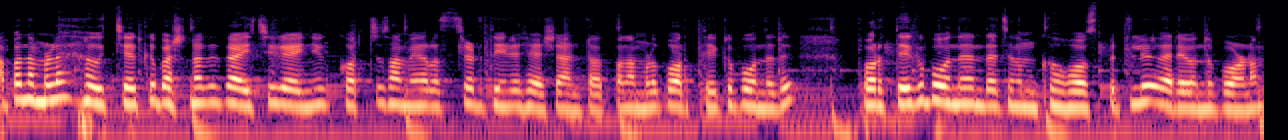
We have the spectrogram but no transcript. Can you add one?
അപ്പോൾ നമ്മൾ ഉച്ചയ്ക്ക് ഭക്ഷണമൊക്കെ കഴിച്ച് കഴിഞ്ഞ് കുറച്ച് സമയം റെസ്റ്റ് എടുത്തതിന് ശേഷമാണ് കേട്ടോ. അപ്പോൾ നമ്മൾ പുറത്തേക്ക് പോകുന്നത്. പുറത്തേക്ക് പോകുന്നത് എന്താ വെച്ചാൽ നമുക്ക് ഹോസ്പിറ്റലിൽ വരെ ഒന്ന് പോകണം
